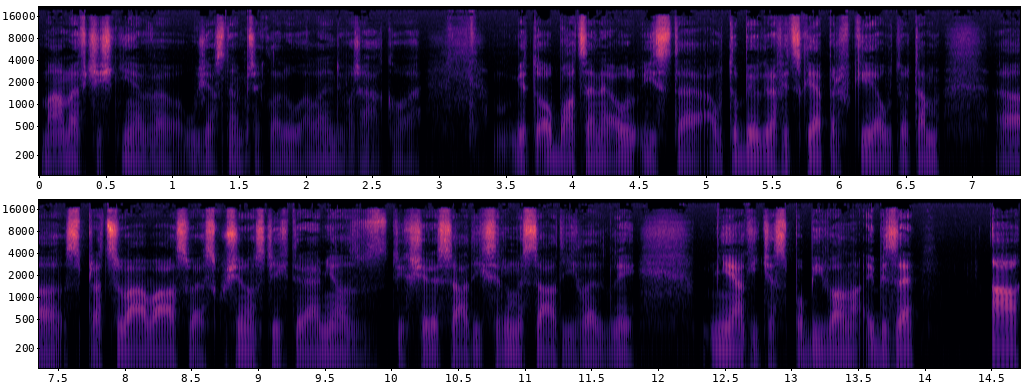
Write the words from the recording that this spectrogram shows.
máme v češtině v úžasném překladu Aleny Dvořákové. Je to obohacené o jisté autobiografické prvky, autor tam uh, zpracovává své zkušenosti, které měl z těch 60. 70. let, kdy nějaký čas pobýval na Ibize a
